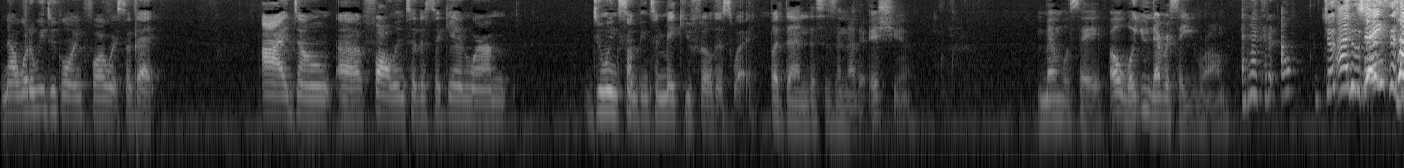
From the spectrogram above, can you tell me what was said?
Now what do we do going forward so that I don't uh, fall into this again where I'm doing something to make you feel this way? But then this is another issue. Men will say, "Oh, well, you never say you wrong," and I could I, oh, just I two just days ago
